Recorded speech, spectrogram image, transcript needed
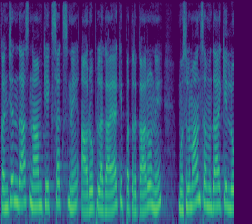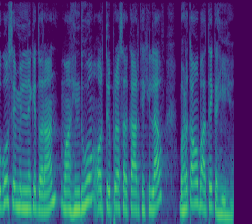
कंचन दास नाम के एक शख्स ने आरोप लगाया कि पत्रकारों ने मुसलमान समुदाय के लोगों से मिलने के दौरान वहाँ हिंदुओं और त्रिपुरा सरकार के खिलाफ भड़काऊ बातें कही हैं।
